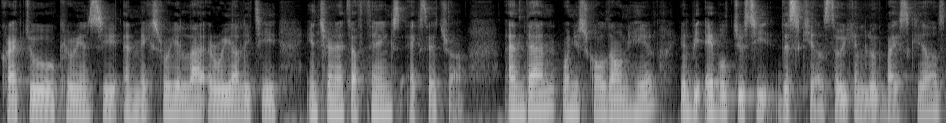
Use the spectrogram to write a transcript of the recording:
cryptocurrency and mixed real- reality internet of things etc and then when you scroll down here you'll be able to see the skills. So you can look by skills.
